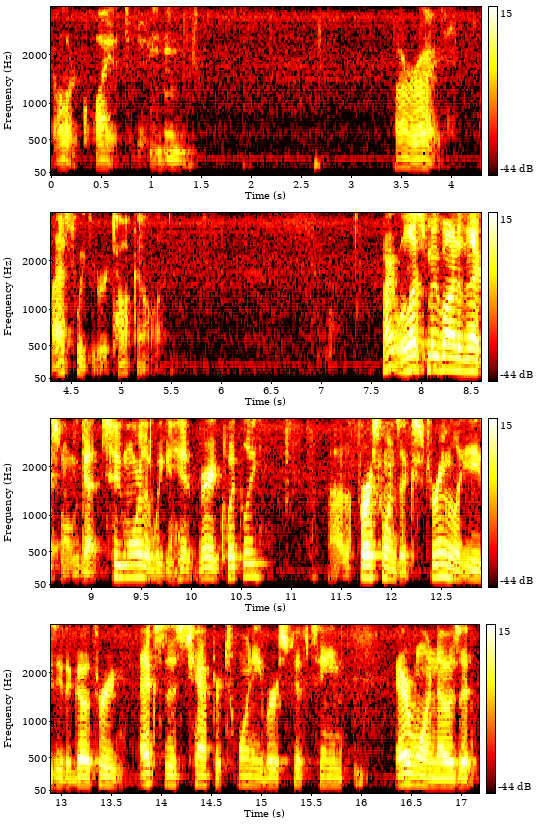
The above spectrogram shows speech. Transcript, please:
Y'all are quiet today. Mm-hmm. All right. Last week you were talking a lot. All right, well, let's move on to the next one. We've got two more that we can hit very quickly. Uh, the first one's extremely easy to go through. Exodus chapter 20, verse 15. Everyone knows it. it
